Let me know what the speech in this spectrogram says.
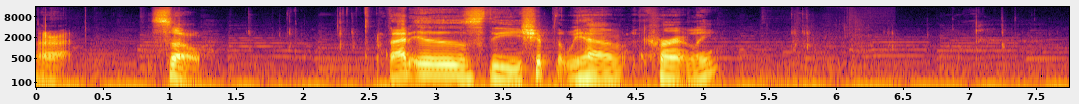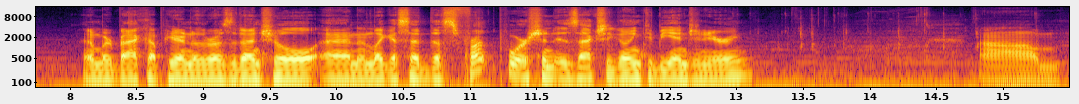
Alright. So, that is the ship that we have currently. And we're back up here into the residential, and then like I said, this front portion is actually going to be engineering. Um,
